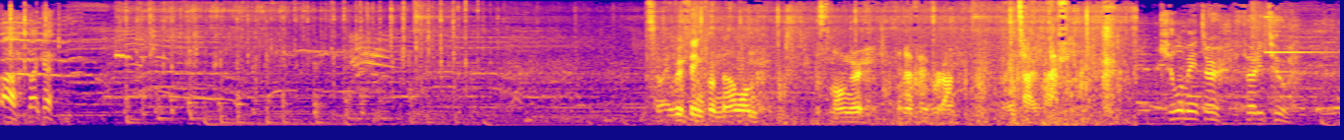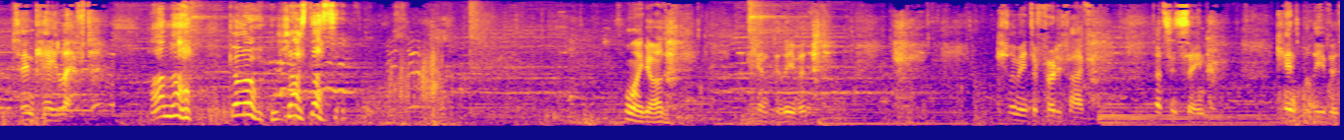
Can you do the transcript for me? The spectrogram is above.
Ah, danke. So everything from now on is longer than I've ever run my entire life. Kilometer 32, 10k left. Anna, go, just us. Oh my god, can't believe it. Kilometer 35, that's insane. Can't believe it,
